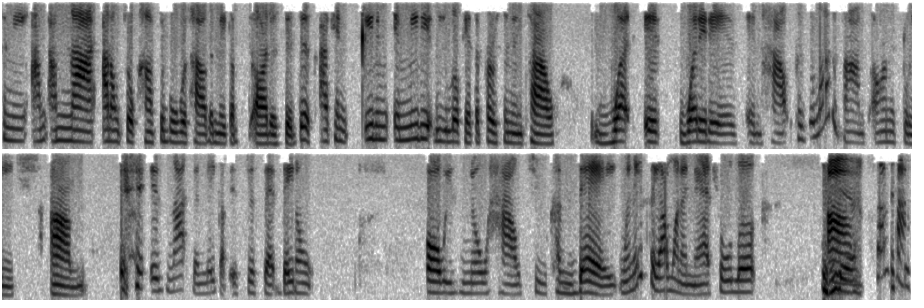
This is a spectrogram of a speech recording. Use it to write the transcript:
to me, I'm I'm not, I don't feel comfortable with how the makeup artist did this. I can even immediately look at the person and tell what it what it is and how. Because a lot of times, honestly, um, it's not the makeup. It's just that they don't always know how to convey when they say I want a natural look. Um, sometimes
